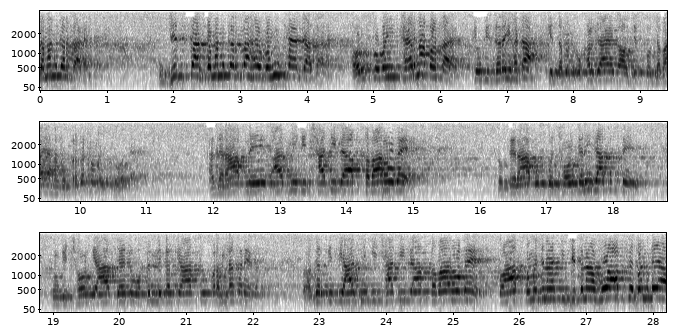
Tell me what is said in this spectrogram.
दमन करता है। जिसका दमन करता है, वहीं ठहर जाता है। और उसको वहीं ठहरना पड़ता है, क्योंकि जरा ही हटा कि दमन उखड़ जाएगा और जिसको दबाया है, वो प्रकट होना शुरू हो जाएगा। अगर आपने एक आदमी की छाती पे आप सवार हो गए तो फिर आप उसको छोड़ के नहीं जा सकते। क्योंकि छोड़ के आप गए तो वो फिर निकल के आपके ऊपर हमला करेगा। तो अगर किसी आदमी की छाती पे आप सवार हो गए तो आप समझना कि जितना वो आपसे बन गया,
